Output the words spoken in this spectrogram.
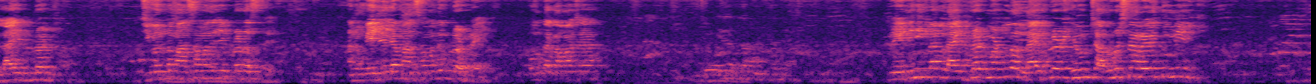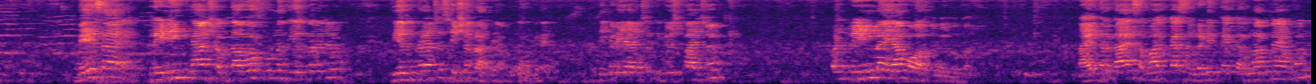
Life blood. जिवंत माणसामध्ये जे ब्लड असते आणि मेलेल्या माणसामध्ये ब्लड राहील. कोणत्या कामाच्या? ट्रेनिंगला लाईफ ब्लड म्हटलं लाईफ ब्लड घेऊन चालूच नाही राहिले तुम्ही. बेस आहे. ट्रेनिंग ह्या शब्दावर पूर्ण दिवसभराचे दिवसभराचं सेशन राहते आपल्या तिकडे तिकडे यायचं तिकडेच पाहायचं. पण ट्रेनिंगला या बाबा तुम्ही लोक. नाहीतर काय? समाज काय संघटित काय करणार नाही आपण?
